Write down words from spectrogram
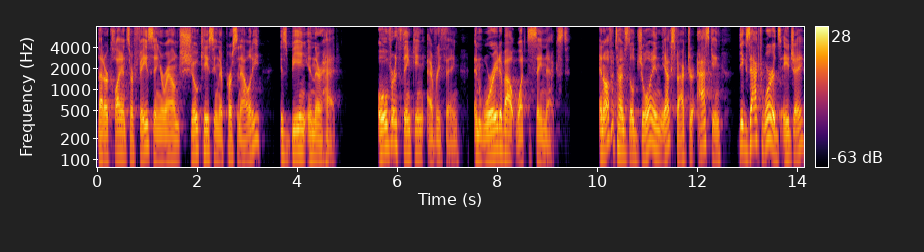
that our clients are facing around showcasing their personality is being in their head, overthinking everything and worried about what to say next. And oftentimes they'll join the X Factor asking the exact words, AJ,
